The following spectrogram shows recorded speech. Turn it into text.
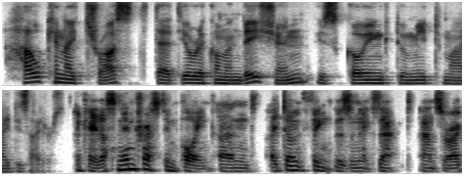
how can I trust that your recommendation is going to meet my desires? Okay, that's an interesting point, And I don't think there's an exact answer. I,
